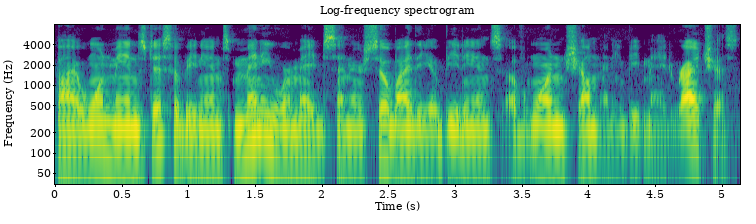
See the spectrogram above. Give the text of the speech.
by one man's disobedience many were made sinners, so by the obedience of one shall many be made righteous.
